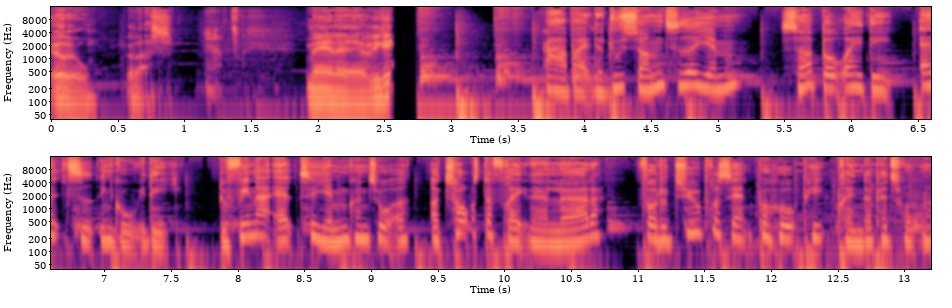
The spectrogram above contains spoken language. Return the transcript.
Jo, jo, bevares. Ja. Men øh, vi kan Arbejder du sommetider hjemme? Så er Bog og ID altid en god idé. Du finder alt til hjemmekontoret, og torsdag, fredag og lørdag får du 20% på HP Printerpatroner.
